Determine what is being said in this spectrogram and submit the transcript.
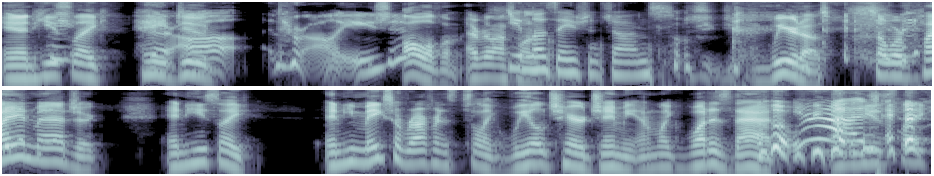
and he's like, "Hey, they're dude." all, they're all Asian. all of them. Every last He one. loves of them. Asian Johns. weirdos. So we're playing Magic, and he's like, and he makes a reference to like wheelchair Jimmy. And I'm like, what is that? Yeah, and he's like,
